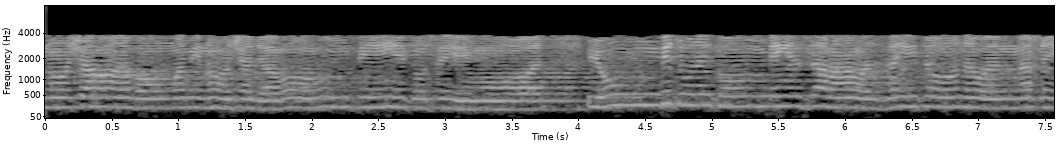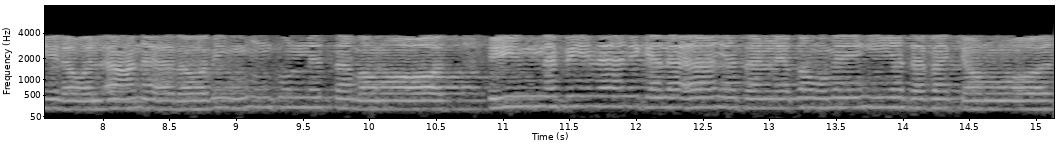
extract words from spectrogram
منه شراب ومنه شجر فيه تسيمون. لكم به الزرع والزيتون والنخيل والأعناب ومن كل الثمرات إن في ذلك لآية لقوم يتفكرون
